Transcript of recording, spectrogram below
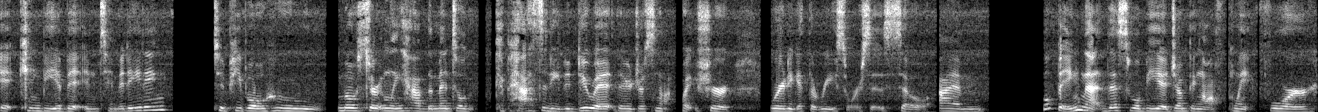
it can be a bit intimidating to people who most certainly have the mental capacity to do it. They're just not quite sure where to get the resources. So I'm hoping that this will be a jumping off point for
